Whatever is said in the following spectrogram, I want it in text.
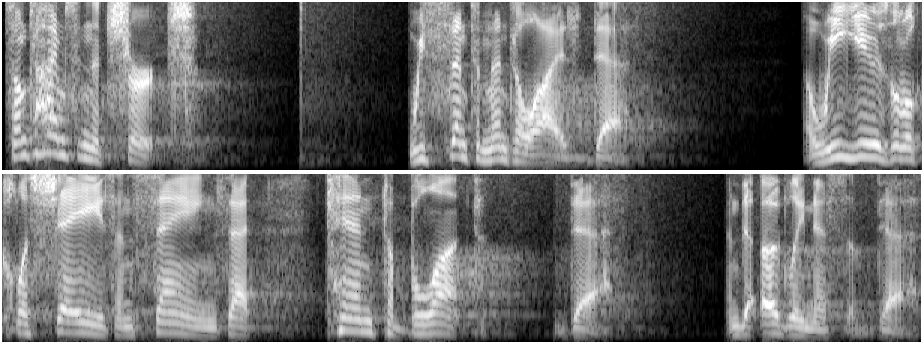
Sometimes in the church, we sentimentalize death. Uh, we use little cliches and sayings that tend to blunt death and the ugliness of death.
